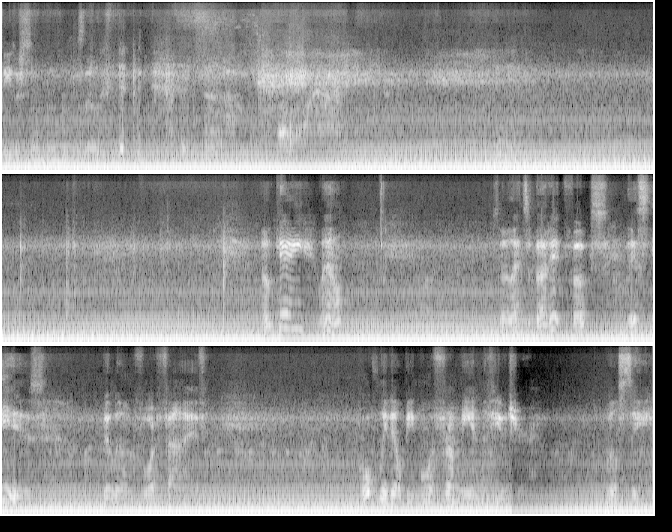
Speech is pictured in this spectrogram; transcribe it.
These are some ones though. Hmm. Okay, well, so that's about it, folks. This is Balloon 45. Hopefully, there'll be more from me in the future. We'll see.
